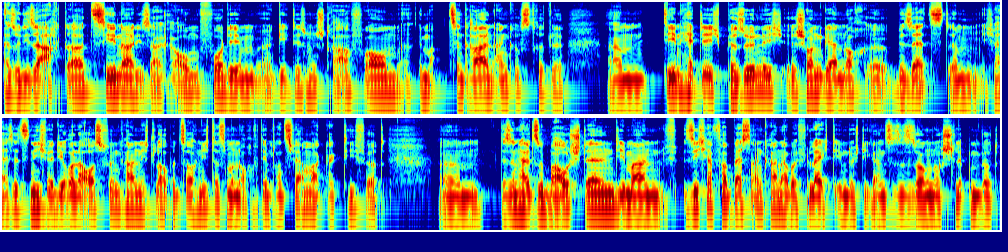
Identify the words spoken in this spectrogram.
Also dieser Achter, Zehner, dieser Raum vor dem äh, gegnerischen Strafraum äh, im zentralen Angriffsdrittel, ähm, den hätte ich persönlich äh, schon gern noch äh, besetzt. Ähm, ich weiß jetzt nicht, wer die Rolle ausfüllen kann. Ich glaube jetzt auch nicht, dass man auch auf dem Transfermarkt aktiv wird. Ähm, das sind halt so Baustellen, die man sicher verbessern kann, aber vielleicht eben durch die ganze Saison noch schleppen wird.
